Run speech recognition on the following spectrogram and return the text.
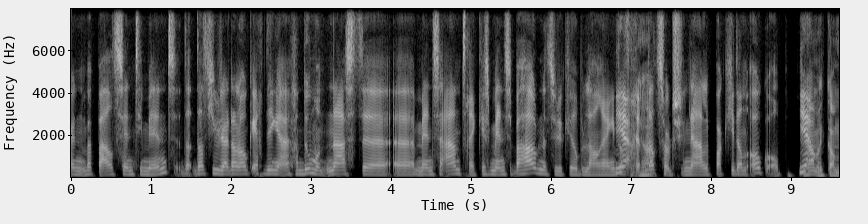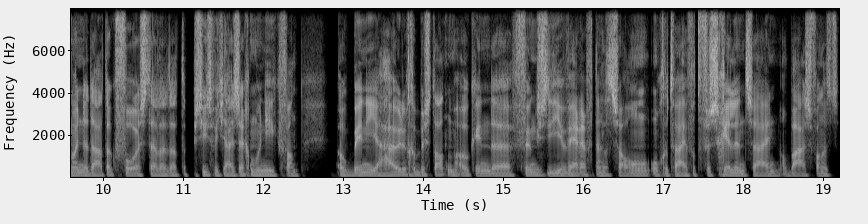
een bepaald sentiment, dat, dat jullie daar dan ook echt dingen aan gaan doen? Want naast eh, eh, mensen aantrekken is mensen behouden natuurlijk heel belangrijk. Dat, Ja. Dat soort signalen pak je dan ook op. Ja. Ja. maar ik kan me inderdaad ook voorstellen dat precies wat jij zegt, Monique, van ook binnen je huidige bestand, maar ook in de functies die je werft. En dat zal on- ongetwijfeld verschillend zijn op basis van het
